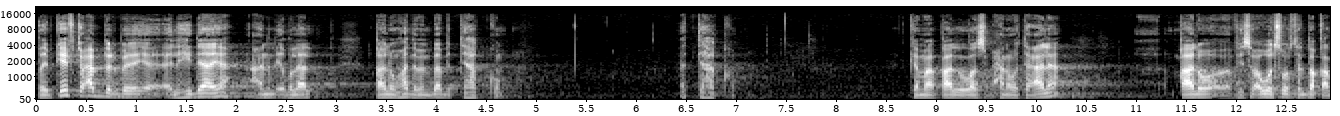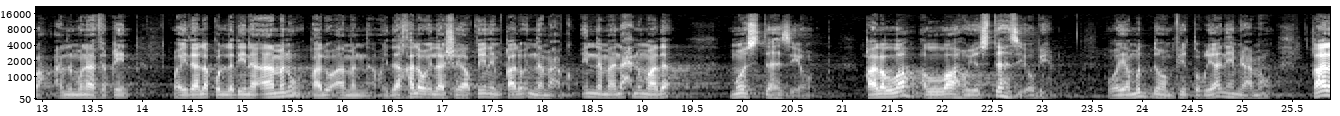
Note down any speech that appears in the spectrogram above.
طيب كيف تعبر بالهداية عن الإضلال؟ قالوا هذا من باب التهكم. التهكم. كما قال الله سبحانه وتعالى قالوا في أول سورة البقرة عن المنافقين وإذا لقوا الذين آمنوا قالوا آمنا وإذا خلوا إلى شياطينهم قالوا إنا معكم. إنما نحن ماذا؟ مستهزئون. قال الله الله يستهزئ بهم ويمدهم في طغيانهم يعمهون. قال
